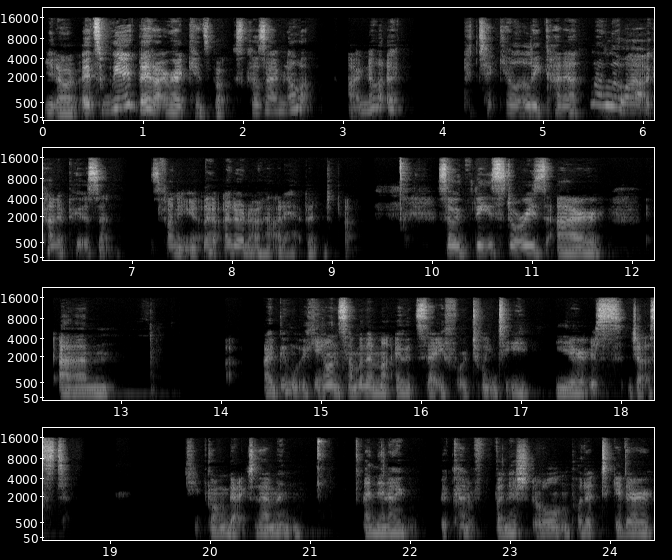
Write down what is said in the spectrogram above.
you know, it's weird that I write kids books because I'm not I'm not a particularly kind of la la la kind of person. It's funny. I don't, I don't know how it happened. But. So these stories are. Um, I've been working on some of them. I would say for twenty years. Just keep going back to them, and and then I kind of finished it all and put it together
